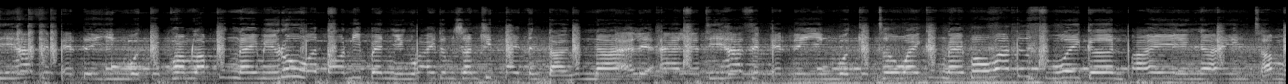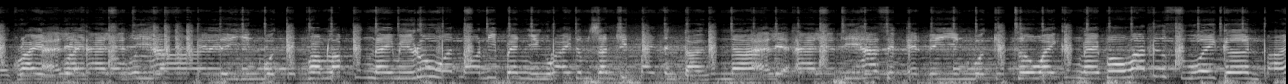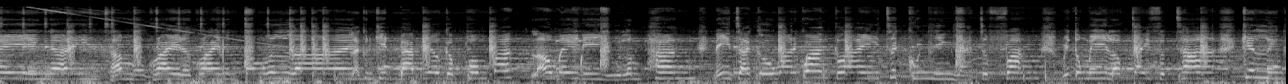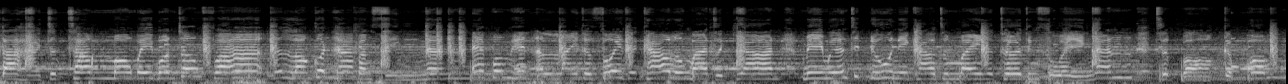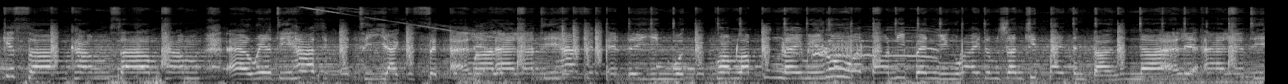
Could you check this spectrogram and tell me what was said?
ที่51ได้ยินว่าเก็บความลับข้างในไม่รู้ว่าตอนนี้เป็นอย่างไรทำฉันคิดไปต่างๆนานาแอเรียแอเรียที่51ได้ยินว่าเก็บเธอไว้ข้างในเพราะว่าเธอสวยเกินไปยังไงทำเอาใครใครแอเรียที่51ได้ยินว่าเก็บความลับข้างในไม่รู้ว่าตอนนี้เป็นอย่างไรทำฉันคิดไปต่างๆนานาแอเรียแอเรียที่51ได้ยินว่าเก็บเธอไว้ข้างในเพราะว่าเธอสวยเกินไปยังไงทำเอาใครแต่ใครนั้นต้องละลาย แบบเดียวกับผมปะเราไม่ได้อยู่ลำพัง ในจักรวาลกว้างไกล ถ้าคุณยังอยากจะฟัง ไม่ต้องมีหลอกใจศรัทธาแค่ลืมตาหากจะทำมองไปบนท้องฟ้า แล้วลองค้นหาบางสิ่งนั้นแอบผมเห็นอะไรเธอสวยเธอขาวลงมาจากยาน ไม่เหมือนที่ดูในข่าวทำไมละเธอถึงสวยอย่างนั้นเธอบอกกับผมแค่สามคำสามคำแอเรียที่51ที่อยากจะเสร็จมาและ ความลับข้างในไม่รู้ว่าตอนนี้เป็นอย่างไรทำฉันคิดไปต่างๆนานาแอเลียแอเลียที่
